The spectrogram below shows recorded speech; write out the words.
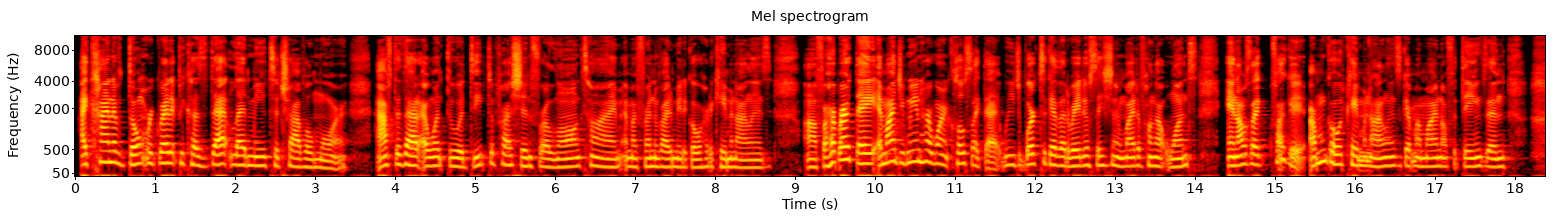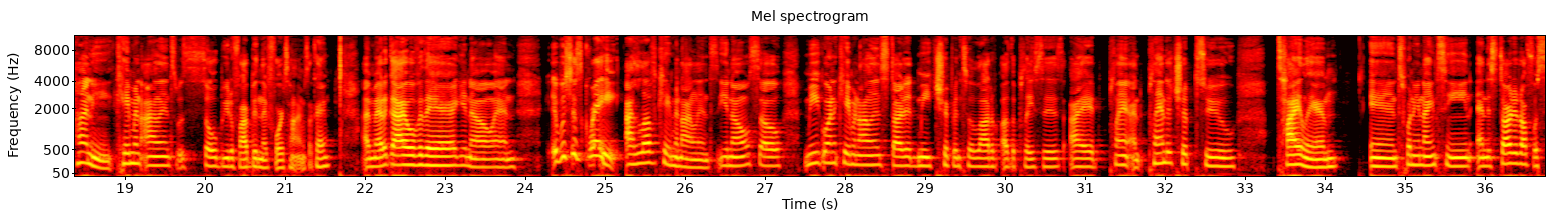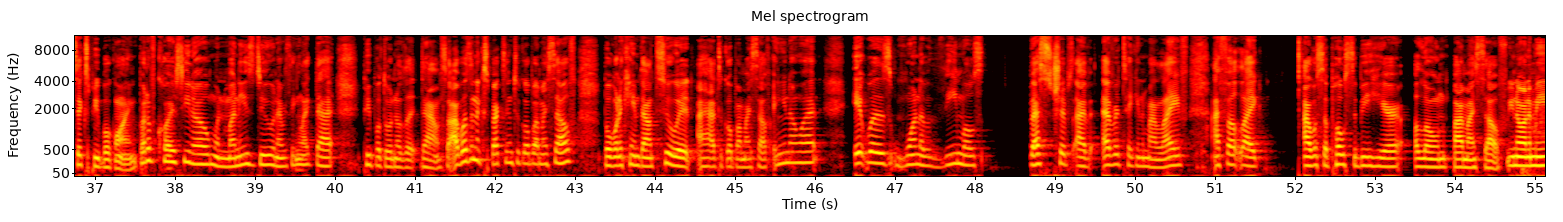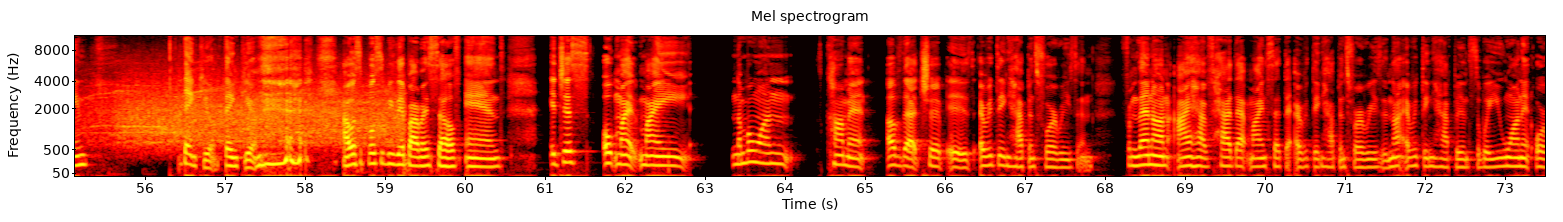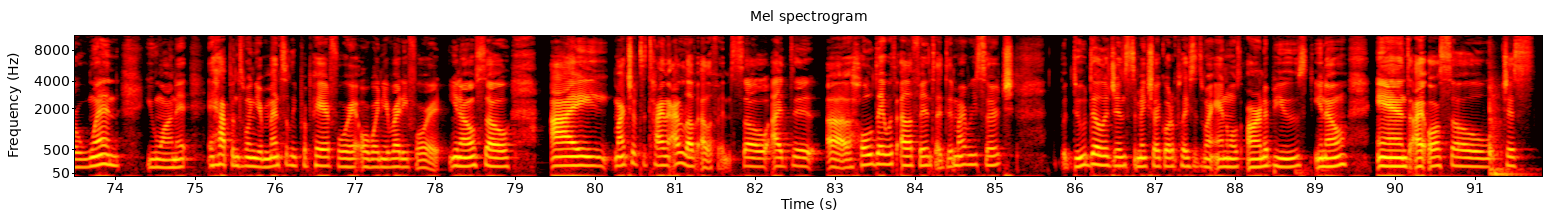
I kind of don't regret it because that led me to travel more. After that, I went through a deep depression for a long time, and my friend invited me to go with her to Cayman Islands uh, for her birthday. And mind you, me and her weren't close like that. We worked together at a radio station. We might have hung out once, and I was like, "Fuck it, I'm gonna go with Cayman Islands, get my mind off of things." And honey, Cayman Islands was so beautiful. I've been there four times. Okay, I met a guy over there, you know, and it was just great. I love Cayman Islands, you know. So me going to Cayman Islands started me tripping to a lot of other places. I had planned planned a trip to Thailand in 2019 and it started off with six people going but of course you know when money's due and everything like that people dwindle it down so i wasn't expecting to go by myself but when it came down to it i had to go by myself and you know what it was one of the most best trips i've ever taken in my life i felt like I was supposed to be here alone by myself. You know what I mean? Thank you. Thank you. I was supposed to be there by myself and it just oh my my number one comment of that trip is everything happens for a reason. From then on, I have had that mindset that everything happens for a reason. Not everything happens the way you want it or when you want it. It happens when you're mentally prepared for it or when you're ready for it, you know? So I my trip to Thailand, I love elephants. So I did a whole day with elephants. I did my research with due diligence to make sure I go to places where animals aren't abused, you know? And I also just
